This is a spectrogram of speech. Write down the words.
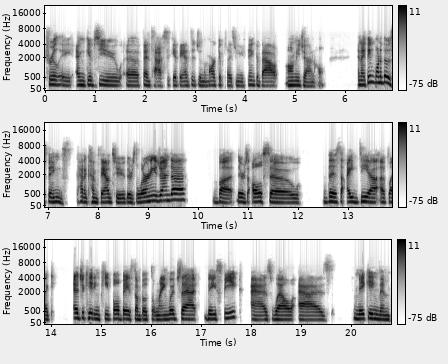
truly, and gives you a fantastic advantage in the marketplace when you think about omnichannel. And I think one of those things kind of comes down to there's the learning agenda, but there's also this idea of like educating people based on both the language that they speak as well as making them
